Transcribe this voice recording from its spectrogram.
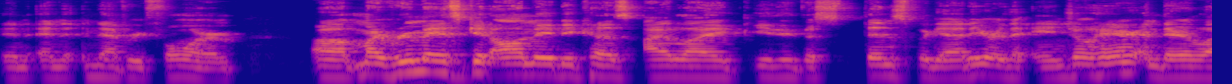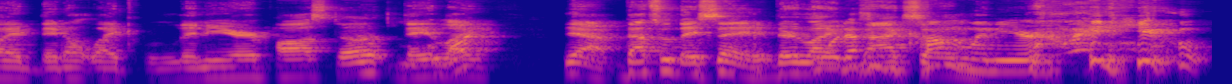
in, in, in every form. Uh, my roommates get on me because I like either the thin spaghetti or the angel hair, and they're like, they don't like linear pasta. They What? like, yeah, that's what they say. They're Well, like, it doesn't become linear when you.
